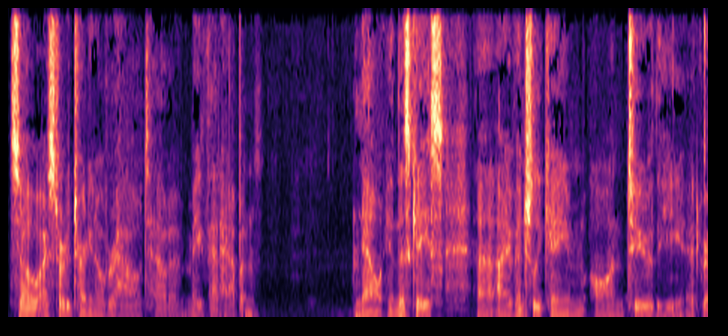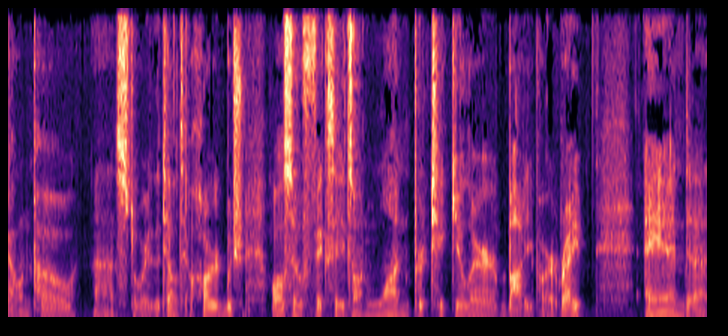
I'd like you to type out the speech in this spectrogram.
So I started turning over how to, how to make that happen. Now, in this case, uh, I eventually came on to the Edgar Allan Poe uh, story, The Telltale Heart, which also fixates on one particular body part, right? And uh,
